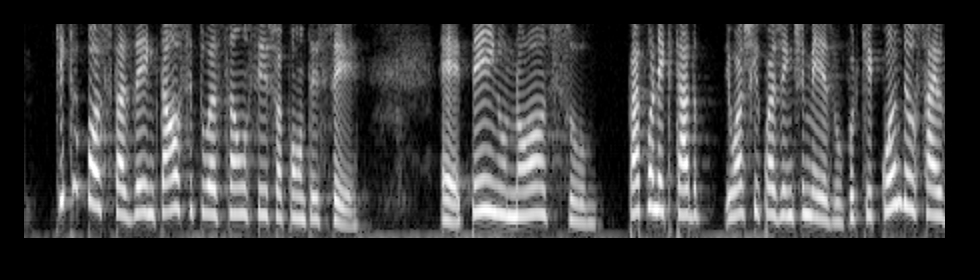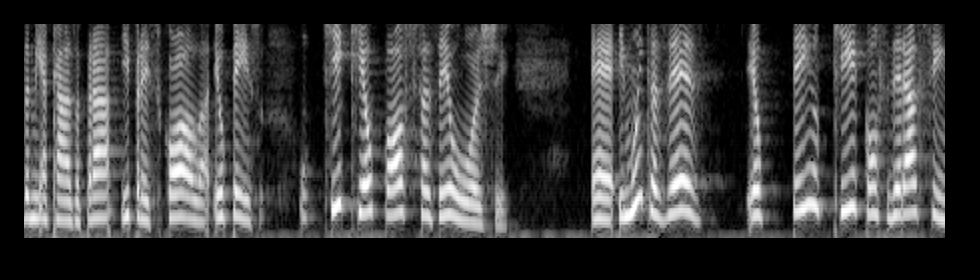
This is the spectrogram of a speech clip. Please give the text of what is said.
o que, que eu posso fazer em tal situação se isso acontecer. É, tem o nosso, tá conectado, eu acho que com a gente mesmo, porque quando eu saio da minha casa para ir para a escola, eu penso, o que, que eu posso fazer hoje? É, e muitas vezes eu tenho que considerar assim:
